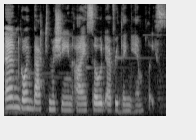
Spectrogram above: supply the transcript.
And going back to the machine, I sewed everything in place.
